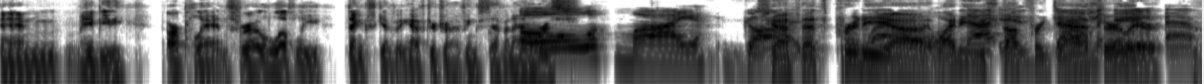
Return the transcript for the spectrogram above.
and maybe our plans for a lovely Thanksgiving after driving seven hours. Oh my god, Jeff, that's pretty. Wow. uh Why didn't you stop for gas dumb earlier? AF.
